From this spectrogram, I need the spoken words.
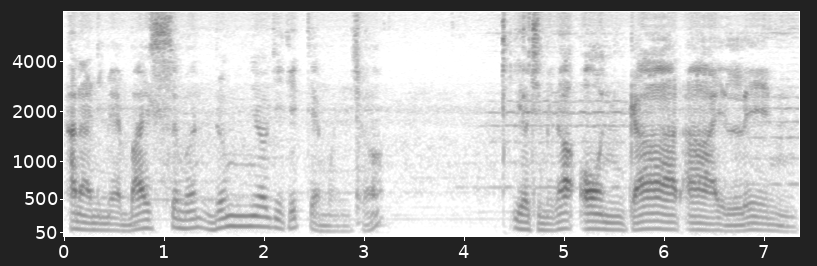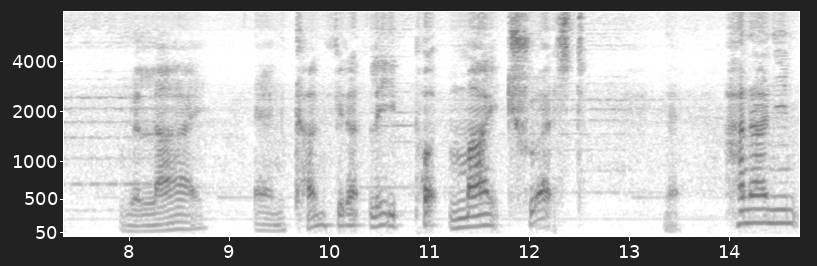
하나님의 말씀은 능력이기 때문이죠. 이어집니다. On God I lean, rely, and confidently put my trust. 네. 하나님,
